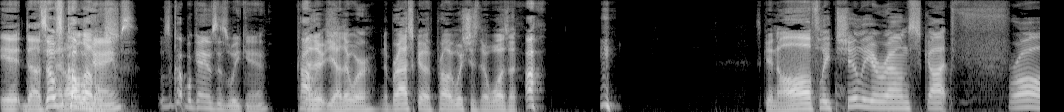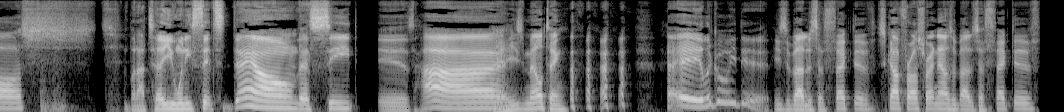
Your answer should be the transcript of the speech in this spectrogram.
it does. There was At a couple games. There was a couple games this weekend. Yeah there, yeah, there were. Nebraska probably wishes there wasn't. Ah. it's getting awfully chilly around Scott Frost. But I tell you, when he sits down, that seat is high. Yeah, he's melting. hey, look what he did. He's about as effective. Scott Frost right now is about as effective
